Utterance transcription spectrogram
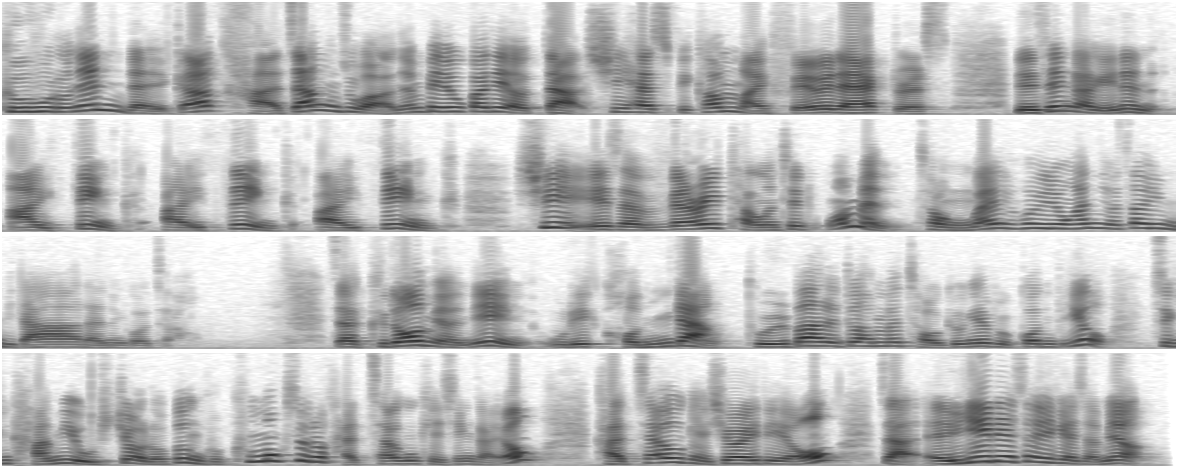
그 후로는 내가 가장 좋아하는 배우가 되었다. She has become my favorite actress. 내 생각에는 I think, I think, I think she is a very talented woman. 정말 훌륭한 여자입니다. 라는 거죠. 자 그러면은 우리 건강 돌발에도 한번 적용해 볼 건데요. 지금 감이 오시죠 여러분? 그 큰 목소리로 같이 하고 계신가요? 같이 하고 계셔야 돼요. 자 대해서 얘기하자면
